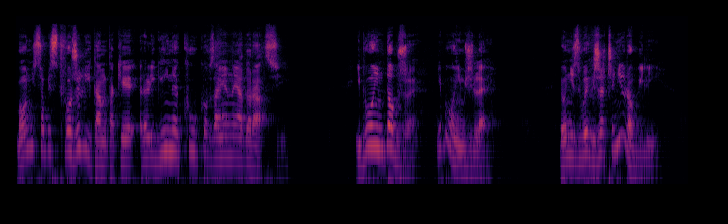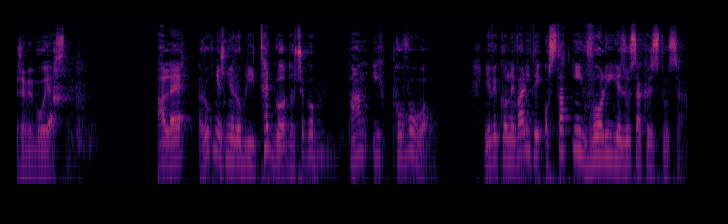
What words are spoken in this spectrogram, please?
bo oni sobie stworzyli tam takie religijne kółko wzajemnej adoracji. I było im dobrze, nie było im źle. I oni złych rzeczy nie robili, żeby było jasne. Ale również nie robili tego, do czego Pan ich powołał. Nie wykonywali tej ostatniej woli Jezusa Chrystusa.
